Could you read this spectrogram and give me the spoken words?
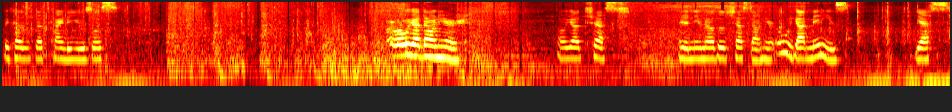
because that's kind of useless. Right, what we got down here? Oh, we got a chest. I didn't even know there was a chest down here. Oh, we got minis. Yes.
